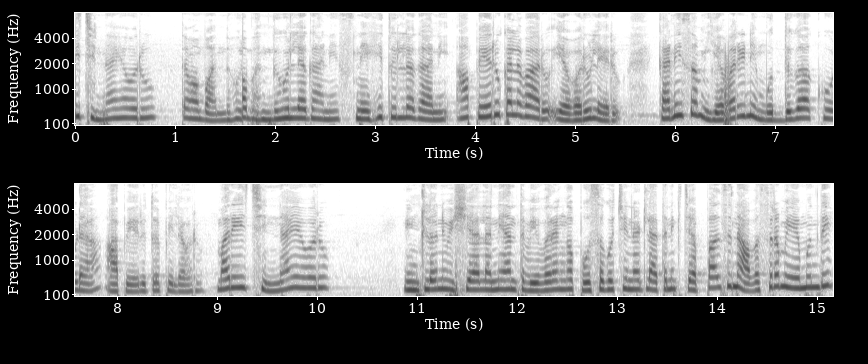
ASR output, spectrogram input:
ఈ చిన్న ఎవరు? తమ బంధువు బంధువుల్లో కానీ స్నేహితుల్లో కానీ ఆ పేరు కలవారు ఎవరూ లేరు. కనీసం ఎవరిని ముద్దుగా కూడా ఆ పేరుతో పిలవరు. మరి చిన్న ఎవరు? ఇంట్లోని విషయాలన్నీ అంత వివరంగా పూసగుచ్చినట్లు అతనికి చెప్పాల్సిన అవసరం ఏముంది?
